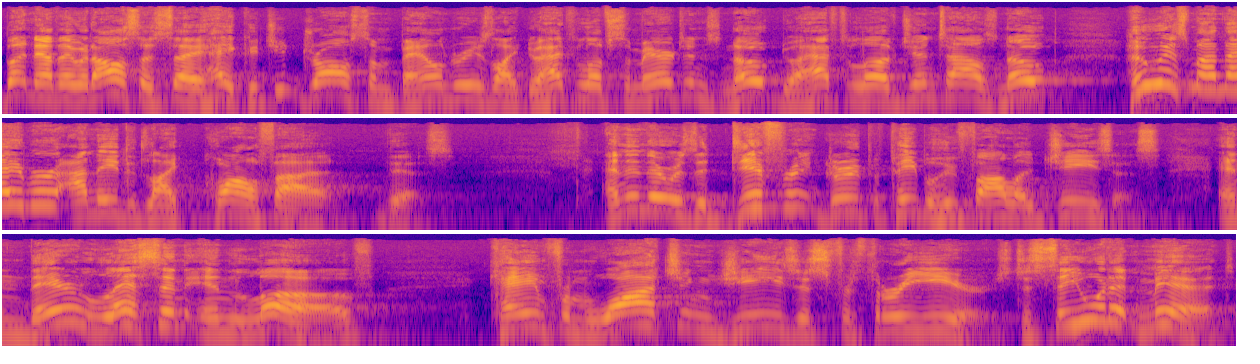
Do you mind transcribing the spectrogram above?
But now they would also say, hey, could you draw some boundaries? Like, do I have to love Samaritans? Nope. Do I have to love Gentiles? Nope. Who is my neighbor? I need to like qualify this. And then there was a different group of people who followed Jesus. And their lesson in love came from watching Jesus for three years to see what it meant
